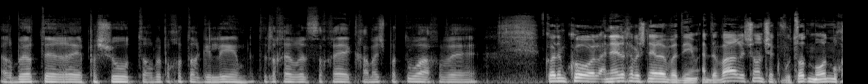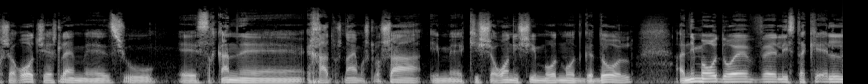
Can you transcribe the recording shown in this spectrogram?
הרבה יותר אה, פשוט, הרבה פחות תרגילים, לתת לחבר'ה לשחק, חמש פתוח ו... קודם כל, אני אגיד לך בשני רבדים. הדבר הראשון שקבוצות מאוד מוכשרות, שיש איזשהו אה, שחקן אחד או שניים או שלושה עם כישרון אישי מאוד מאוד גדול, אני מאוד אוהב להסתכל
